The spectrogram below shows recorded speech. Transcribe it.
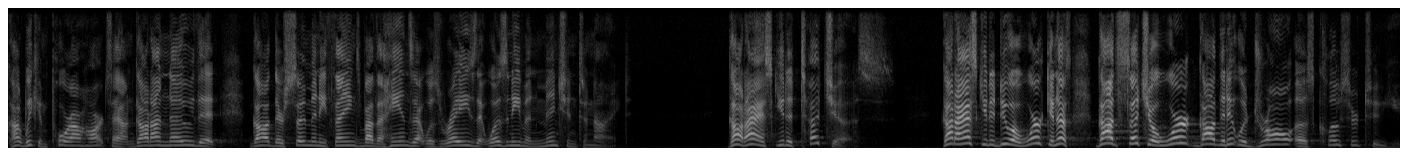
God, we can pour our hearts out. And God, I know that, God, there's so many things by the hands that was raised that wasn't even mentioned tonight. God, I ask you to touch us. God, I ask you to do a work in us. God, such a work, God, that it would draw us closer to you.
